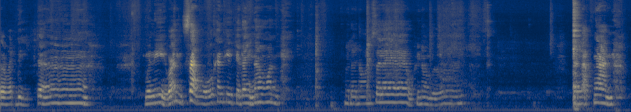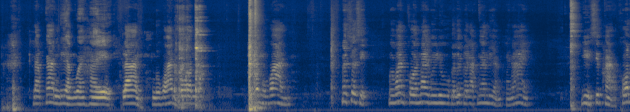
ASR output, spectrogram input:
สวัสดีจ้ามื่อนี้วันเสาร์ทันทีจะได้นอนไม่ได้นอนซะแล้วพี่น้องเอ้ยไปรับงาน รับงานเลี้ยงไว้ให้ร้านเมื่อวานก่อนก็เมื่อวานไม่ใช่สิเมื่อวานก่อนได้บอยู่ก็เลยไปรับงานเลี้ยงให้นายยี่สิบห้าคน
